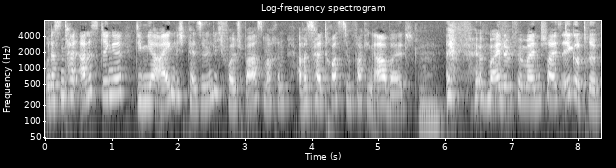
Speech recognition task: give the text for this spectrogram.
Und das sind halt alles Dinge, die mir eigentlich persönlich voll Spaß machen, aber es ist halt trotzdem fucking Arbeit. für, meine, für meinen scheiß Ego-Trip.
